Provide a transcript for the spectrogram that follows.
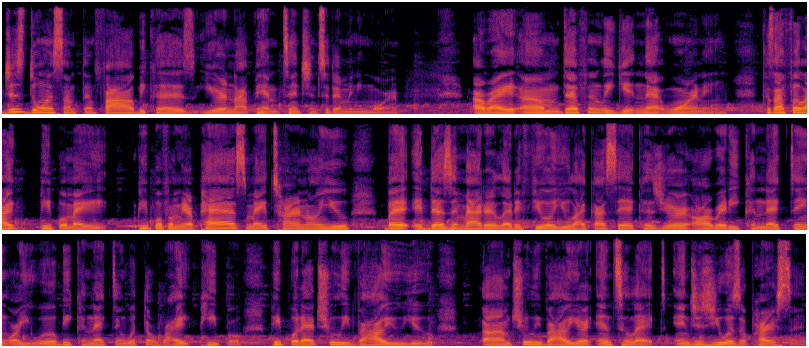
just doing something foul because you're not paying attention to them anymore. All right, um, definitely getting that warning because I feel like people may people from your past may turn on you, but it doesn't matter. Let it fuel you, like I said, because you're already connecting or you will be connecting with the right people, people that truly value you, um, truly value your intellect and just you as a person.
